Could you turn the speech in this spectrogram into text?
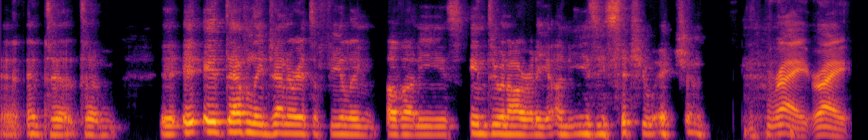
and, and to to it, it definitely generates a feeling of unease into an already uneasy situation. Right, right.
